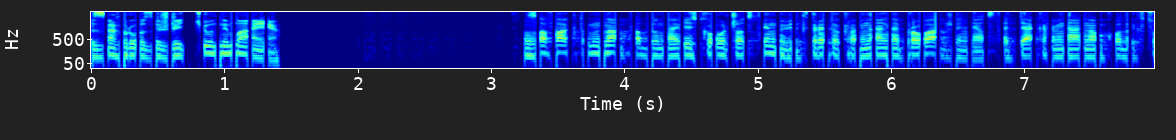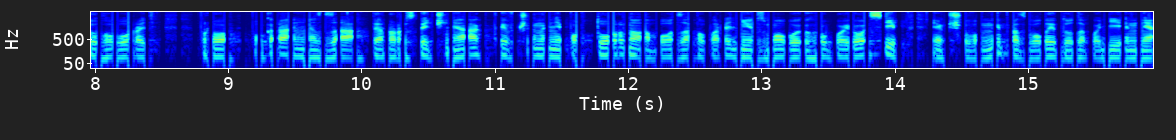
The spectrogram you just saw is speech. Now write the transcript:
Загрози життю немає. За фактом нападу на військову частину відкрито кримінальне провадження. Стаття Кримінального кодексу говорить терористичні акти, вчинені повторно або за попередньою змовою групою осіб, якщо вони призвели до заподіяння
